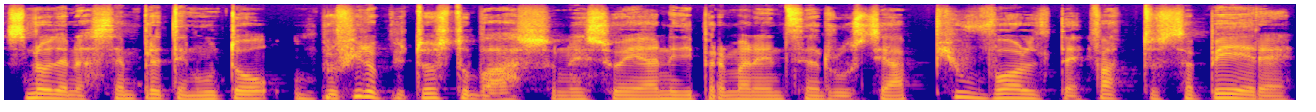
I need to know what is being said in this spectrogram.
Snowden ha sempre tenuto un profilo piuttosto basso nei suoi anni di permanenza in Russia, ha più volte fatto sapere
